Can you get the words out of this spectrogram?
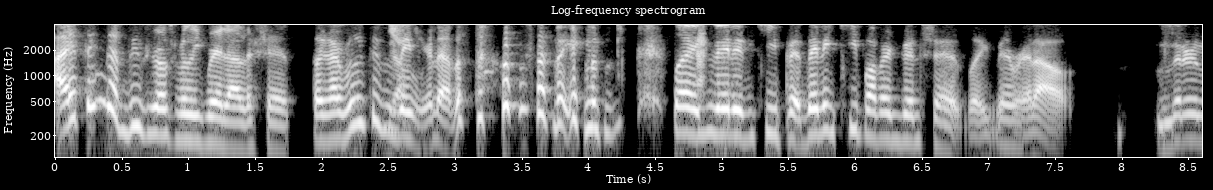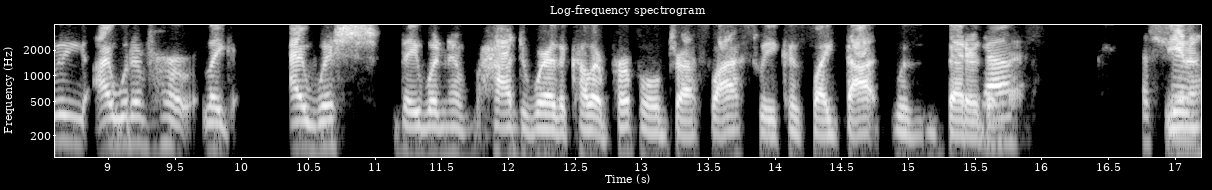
I think that these girls really ran out of shit. Like I really think that Yeah. they ran out of stuff. at the end of- like they didn't keep it. They didn't keep all their good shit. Like they ran out. Literally, I would have heard like I wish they wouldn't have had to wear the color purple dress last week because like that was better Yeah. than this. That's true. You know,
